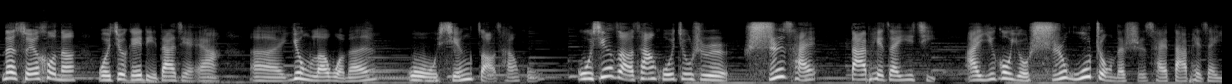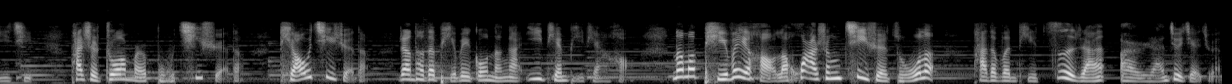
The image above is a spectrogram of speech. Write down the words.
那随后呢，我就给李大姐呀，呃，用了我们五行早餐壶。五行早餐壶就是食材搭配在一起啊，一共有十五种的食材搭配在一起，它是专门补气血的、调气血的，让她的脾胃功能啊一天比一天好。那么脾胃好了，化生气血足了，他的问题自然而然就解决了。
